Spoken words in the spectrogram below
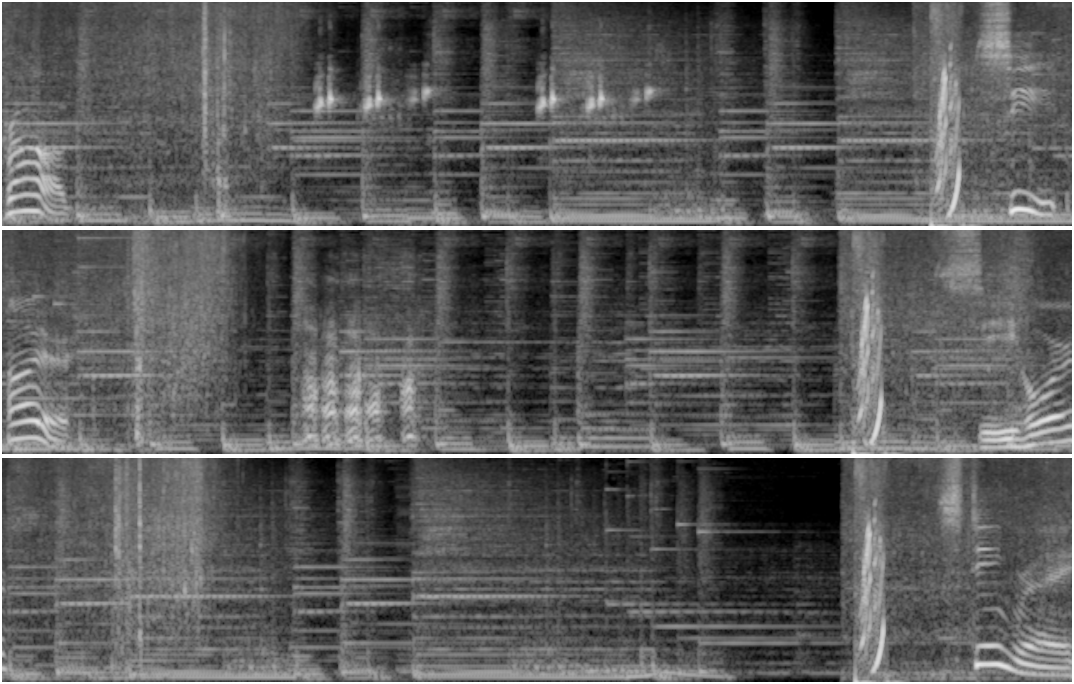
Frog. Sea otter. Seahorse. Stingray.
